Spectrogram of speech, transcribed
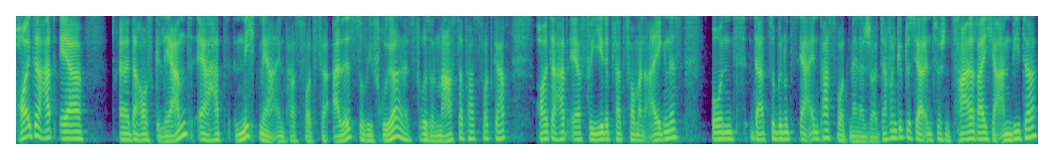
Heute hat er äh, daraus gelernt. Er hat nicht mehr ein Passwort für alles, so wie früher. Er hat früher so ein Masterpasswort gehabt. Heute hat er für jede Plattform ein eigenes. Und dazu benutzt er einen Passwortmanager. Davon gibt es ja inzwischen zahlreiche Anbieter.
